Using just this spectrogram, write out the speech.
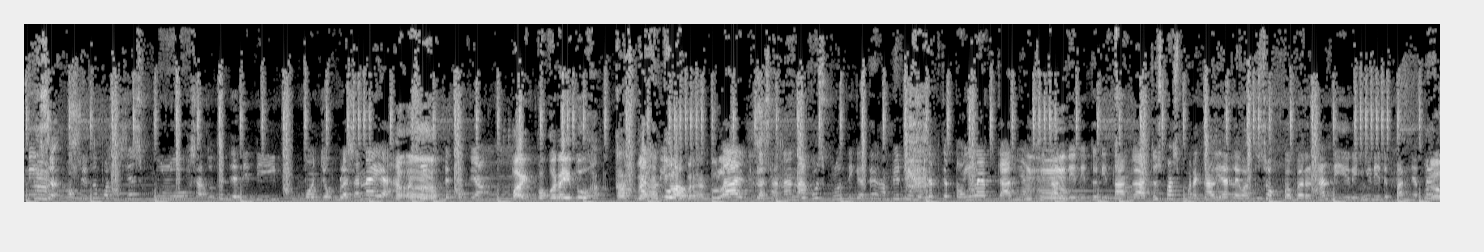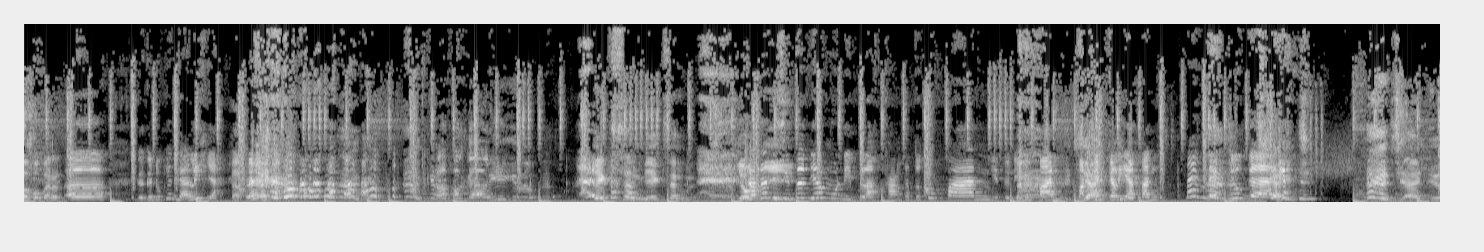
nih se- waktu itu posisinya 10 satu tuh jadi di pojok belah sana ya. Apa sih Heeh. deket yang Baik, pokoknya itu kelas berhantu lah, berhantu lah. Nah, di sebelah sana. Nah, aku 10 3 teh hampir mau deket ke toilet kan yang si kantin itu di tangga. Terus pas mereka kalian lewat tuh sok babarengan diiringi di depannya teh. Udah babareng. Eh, gegeduknya galih ya. Kenapa kali gitu? Jackson, Jackson, Karena di Yogi. situ dia mau di belakang ketutupan gitu, di depan Si makin anjing. kelihatan pendek juga. Si anjir.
